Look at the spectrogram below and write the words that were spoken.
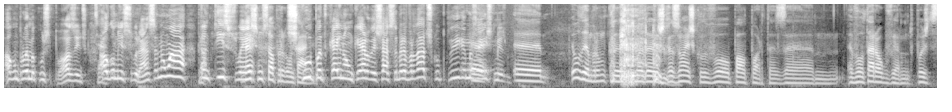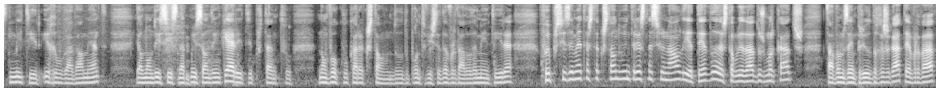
Algum problema com os depósitos? Certo. Alguma insegurança? Não há. Portanto, isso é só perguntar. desculpa de quem não quer deixar saber a verdade, desculpe que diga, mas uh, é isto mesmo. Uh eu lembro-me que uma das razões que levou o Paulo Portas a, a, voltar ao governo depois de se demitir irrevogavelmente, ele não disse isso na comissão de inquérito e, portanto, não vou colocar a questão do, do, ponto de vista da verdade ou da mentira, foi precisamente esta questão do interesse nacional e até da estabilidade dos mercados. Estávamos em período de resgate, é verdade,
